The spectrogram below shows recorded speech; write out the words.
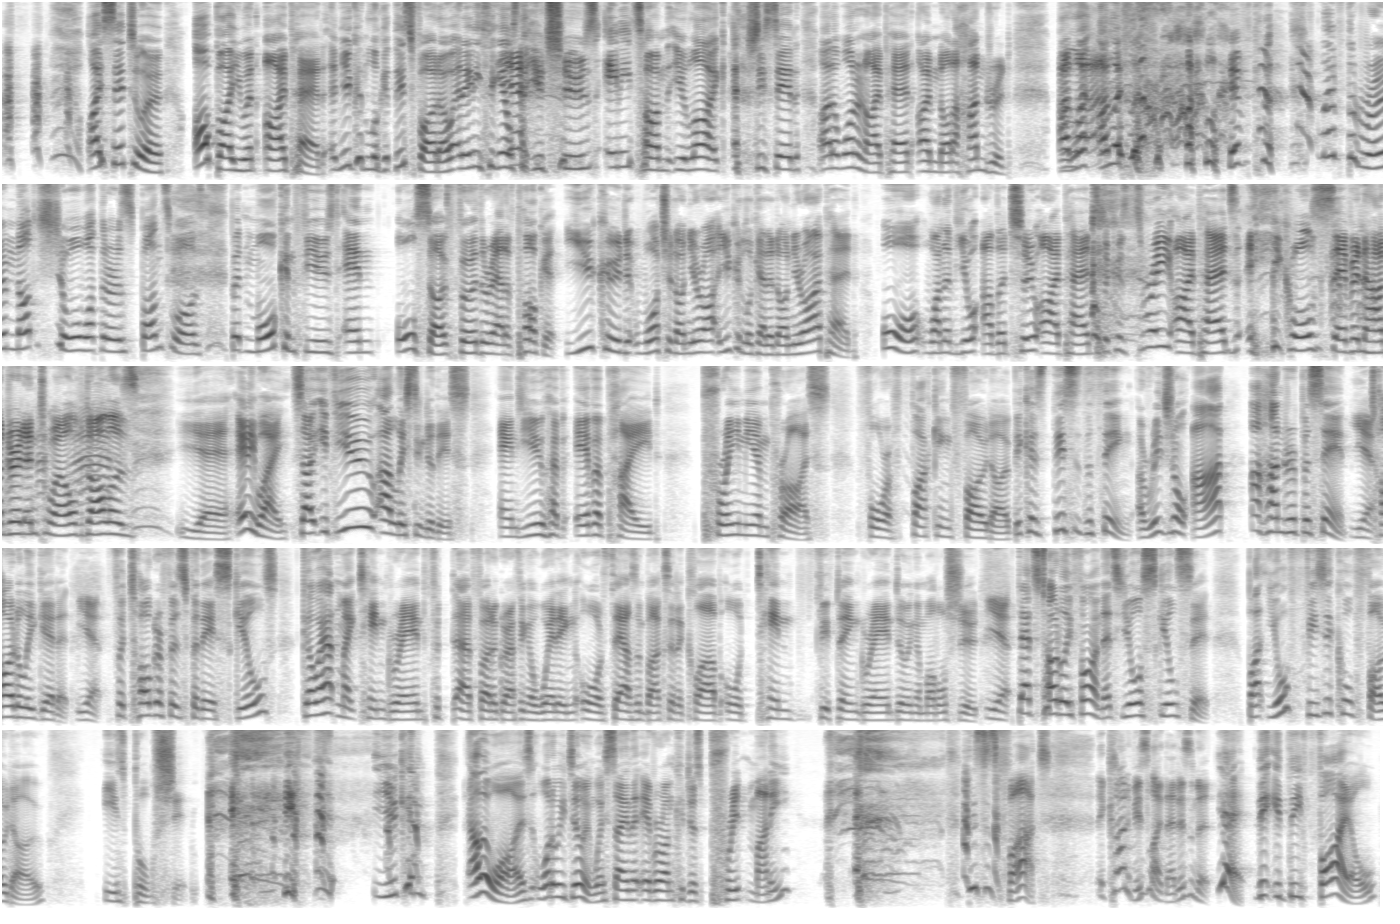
I said to her, I'll buy you an iPad and you can look at this photo and anything else that you choose anytime that you like. And she said, I don't want an iPad. I'm not 100. I, le- I left, the, I left, the, left the room not sure what the response was, but more confused and also further out of pocket. You could watch it on your you could look at it on your iPad or one of your other two iPads because three iPads equals $712. Yeah. Anyway, so if you are listening to this and you have ever paid premium price for a fucking photo, because this is the thing original art, 100%. Yeah. Totally get it. Yeah. Photographers for their skills, go out and make 10 grand for uh, photographing a wedding or 1,000 bucks at a club or 10, 15 grand doing a model shoot. Yeah. That's totally fine. That's your skill set. But your physical photo is bullshit. you can otherwise what are we doing? We're saying that everyone could just print money? This is fucked. It kind of is like that, isn't it? yeah the, the file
